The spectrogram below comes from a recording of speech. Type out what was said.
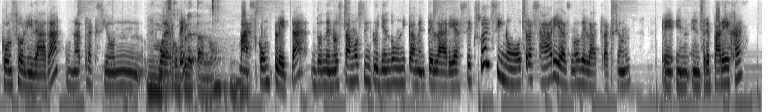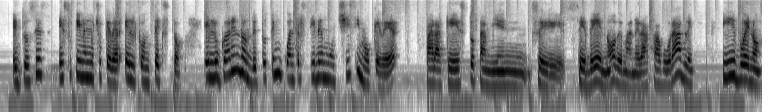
consolidada, una atracción fuerte, más completa, ¿no? Más completa, donde no estamos incluyendo únicamente el área sexual, sino otras áreas, ¿no? De la atracción eh, entre parejas. Entonces, eso tiene mucho que ver, el contexto, el lugar en donde tú te encuentras tiene muchísimo que ver para que esto también se, se dé, ¿no? De manera favorable. Y bueno,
